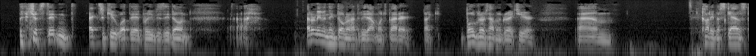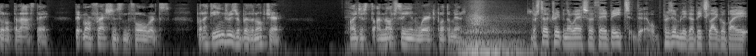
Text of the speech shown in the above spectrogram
they just didn't execute what they had previously done. Uh, I don't even think Dublin had to be that much better. Like Bugler's having a great year. Um, Collie Basquel stood up the last day. A bit more freshness in the forwards. But like the injuries are building up, Chair. I just I'm not seeing where to put them yet. They're still creeping their way, so if they beat, presumably they'll beat Sligo by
